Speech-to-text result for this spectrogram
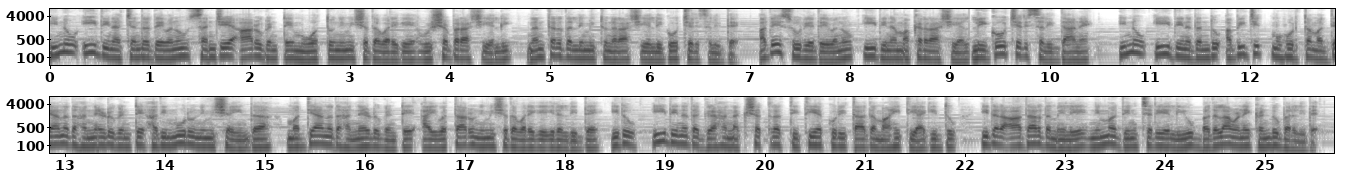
ಇನ್ನು ಈ ದಿನ ಚಂದ್ರದೇವನು ಸಂಜೆಯ ಆರು ಗಂಟೆ ಮೂವತ್ತು ನಿಮಿಷದವರೆಗೆ ವೃಷಭ ರಾಶಿಯಲ್ಲಿ ನಂತರದಲ್ಲಿ ಮಿಥುನ ರಾಶಿಯಲ್ಲಿ ಗೋಚರಿಸಲಿದ್ದೆ. ಅದೇ ಸೂರ್ಯದೇವನು ಈ ದಿನ ಮಕರ ರಾಶಿಯಲ್ಲಿ ಗೋಚರಿಸಲಿದ್ದಾನೆ. ಇನ್ನು ಈ ದಿನದಂದು ಅಭಿಜಿತ್ ಮುಹೂರ್ತ ಮಧ್ಯಾಹ್ನದ ಹನ್ನೆರಡು ಗಂಟೆ ಹದಿಮೂರು ನಿಮಿಷದಿಂದ ಮಧ್ಯಾಹ್ನದ ಹನ್ನೆರಡು ಗಂಟೆ ಐವತ್ತಾರು ನಿಮಿಷದವರೆಗೆ ಇರಲಿದ್ದೆ. ಇದು ಈ ದಿನದ ಗ್ರಹ ನಕ್ಷತ್ರ ತಿಥಿಯ ಕುರಿತಾದ ಮಾಹಿತಿಯಾಗಿದ್ದು, ಇದರ ಆಧಾರದ ಮೇಲೆ ನಿಮ್ಮ ದಿನಚರಿಯಲ್ಲಿಯೂ ಬದಲಾವಣೆ ಕಂಡು ಬರಲಿದೆ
